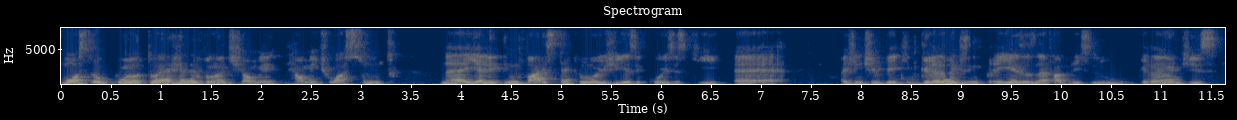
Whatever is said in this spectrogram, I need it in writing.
mostra o quanto é relevante realmente, realmente o assunto, né? E ali tem várias tecnologias e coisas que é, a gente vê que grandes empresas, né, Fabrício, grandes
